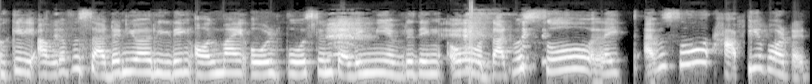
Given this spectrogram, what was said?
okay, out of a sudden you are reading all my old posts and telling me everything. Oh, that was so like I was so happy about it.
